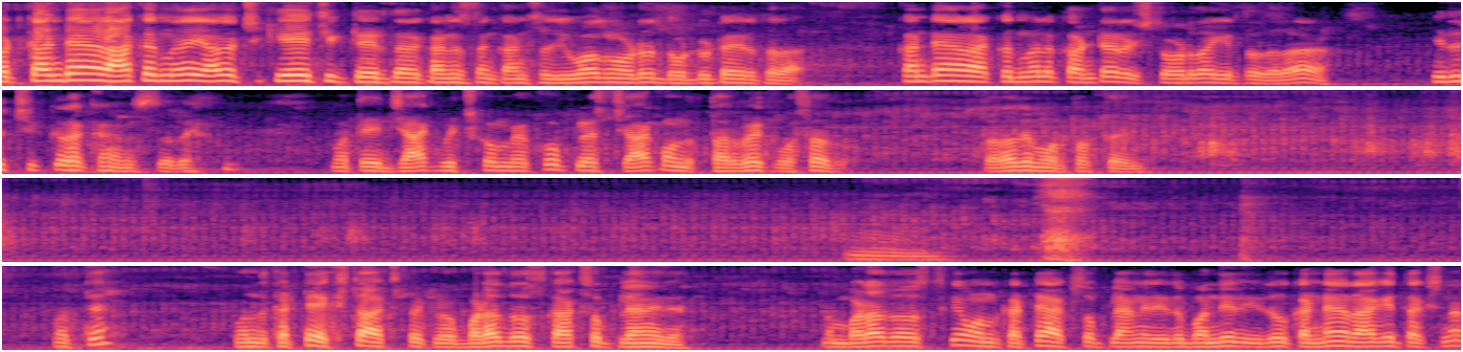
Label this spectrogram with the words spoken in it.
ಬಟ್ ಕಂಟೈನರ್ ಹಾಕಿದ್ಮೇಲೆ ಯಾವುದೋ ಚಿಕ್ಕ ಚಿಕ್ಕ ಟೈರ್ ಥರ ಕಾಣಿಸ್ದಂಗೆ ಕಾಣಿಸ್ತದೆ. ಇವಾಗ ನೋಡಿದ್ರೆ ದೊಡ್ಡ ಟೈರ್ ಥರ ಕಂಟೈನರ್ ಹಾಕಿದ್ಮೇಲೆ ಕಂಟೈನರ್ ಇಷ್ಟು ದೊಡ್ಡದಾಗಿರ್ತದಲ್ಲ, ಇದು ಚಿಕ್ಕದಾಗಿ ಕಾಣಿಸ್ತದೆ. ಮತ್ತು ಜಾಕ್ ಬಿಚ್ಕೊಬೇಕು, ಪ್ಲಸ್ ಜಾಕ್ ಒಂದು ತರಬೇಕು ಹೊಸದು. ತರೋದೇ ಮರ್ತೋಗ್ತಾಯಿದ್ದೀನಿ ಮತ್ತು ಒಂದು ಕಟ್ಟೆ ಎಕ್ಸ್ಟ್ರಾ ಹಾಕ್ಸ್ಬೇಕು. ಇವಾಗ ಬಡ ದೋಸ್ತ್ಗೆ ಹಾಕ್ಸೋ ಪ್ಲ್ಯಾನ್ ಇದೆ. ನಮ್ಮ ಬಡ ದೋಸ್ತ್ಗೆ ಒಂದು ಕಟ್ಟೆ ಹಾಕ್ಸೋ ಪ್ಲ್ಯಾನ್ ಇದೆ. ಇದು ಬಂದಿದ್ದು ಇದು ಕಂಟೈನರ್ ಆಗಿದ ತಕ್ಷಣ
